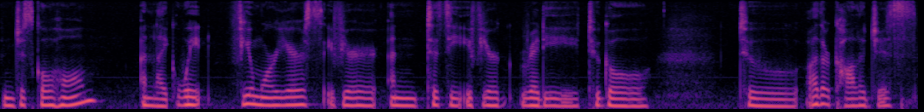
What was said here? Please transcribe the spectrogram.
and just go home and like wait few more years if you're and to see if you're ready to go to other colleges.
